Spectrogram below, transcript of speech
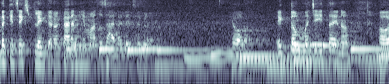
नक्कीच एक्सप्लेन करेन कारण हे माझं झालेलं आहे सगळं. हे बघा. एकदम म्हणजे इथं आहे ना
